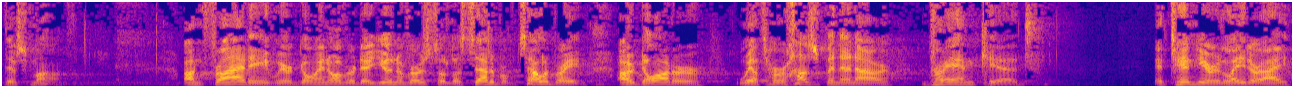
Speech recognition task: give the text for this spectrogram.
this month. On Friday, we are going over to Universal to celebrate our daughter with her husband and our grandkids. And 10 years later, I,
